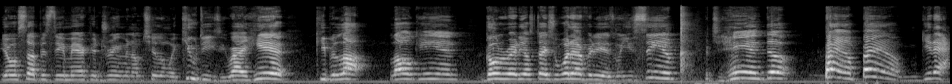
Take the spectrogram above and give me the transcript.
Yo, what's up? It's the American Dream, and I'm chilling with QDZ right here. Keep it locked. Log in. Go to the radio station, whatever it is. When you see him, put your hand up. Bam, bam. Get out.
